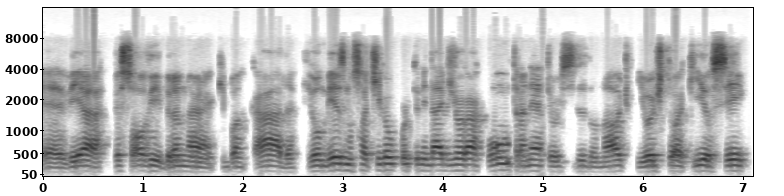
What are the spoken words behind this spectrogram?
É, ver o pessoal vibrando na arquibancada. Eu mesmo só tive a oportunidade de jogar contra, né, a torcida do Náutico, e hoje estou aqui, eu sei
